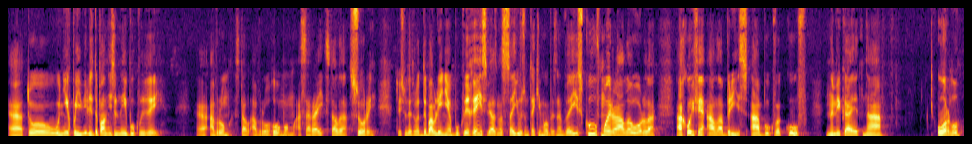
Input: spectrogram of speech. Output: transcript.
то у них появились дополнительные буквы Гей. Авром стал Аврогомом, а Сарай стала Сорой. То есть вот это вот добавление буквы Гей связано с союзом таким образом. Вейскув мойра алла орла. А хойфе алабрис, а буква куф намекает на орлу, э,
